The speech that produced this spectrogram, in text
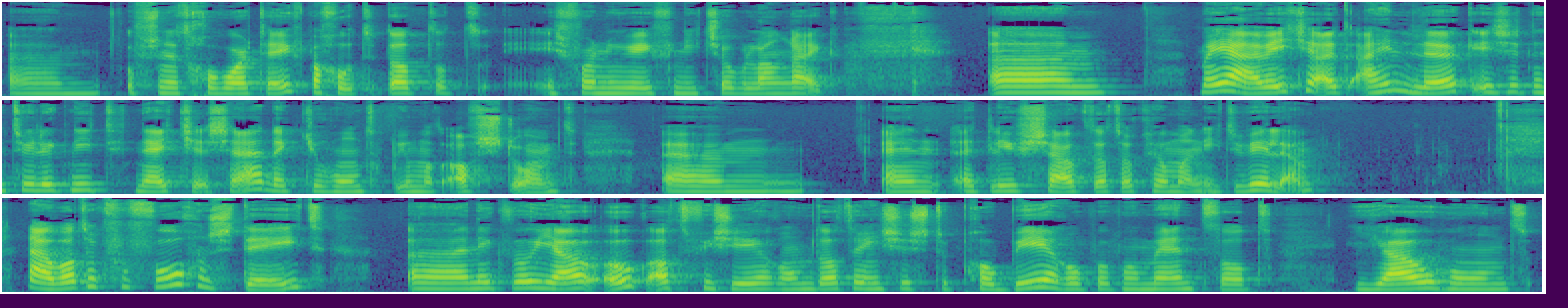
um, of ze het gehoord heeft. Maar goed, dat, dat is voor nu even niet zo belangrijk. Maar ja, weet je, uiteindelijk is het natuurlijk niet netjes hè, dat je hond op iemand afstormt. Um, en het liefst zou ik dat ook helemaal niet willen. Nou, wat ik vervolgens deed, uh, en ik wil jou ook adviseren om dat eens eens te proberen op het moment dat jouw hond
